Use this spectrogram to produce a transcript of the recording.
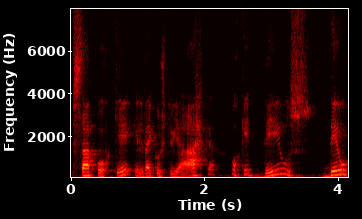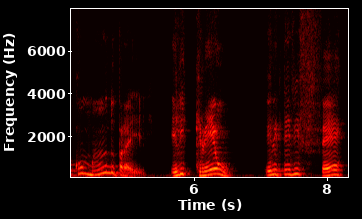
sabe por quê que ele vai construir a arca? Porque Deus deu o comando para ele. Ele creu, ele teve fé.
